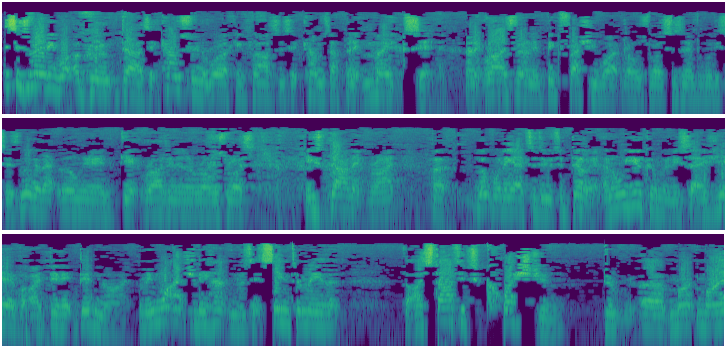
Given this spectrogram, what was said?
This is really what a group does. It comes from the working classes, it comes up and it makes it. And it rides around in big flashy white Rolls Royces and everybody says, look at that long end, get riding in a Rolls Royce. He's done it, right? But look what he had to do to do it. And all you can really say is, yeah, but I did it, didn't I? I mean, what actually happened was it seemed to me that that I started to question uh, my, my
